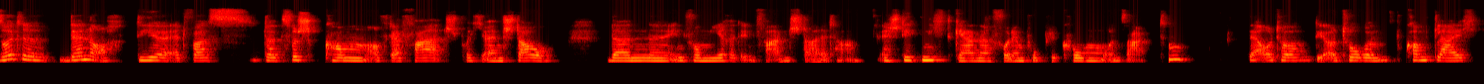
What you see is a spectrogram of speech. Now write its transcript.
Sollte dennoch dir etwas dazwischenkommen auf der Fahrt, sprich ein Stau, dann äh, informiere den Veranstalter. Er steht nicht gerne vor dem Publikum und sagt, hm, der Autor, die Autorin kommt gleich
